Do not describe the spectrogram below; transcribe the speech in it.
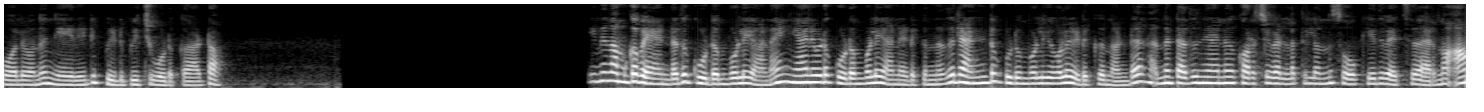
പോലെ ഒന്ന് ഞെരിയിട്ട് പിടിപ്പിച്ച് കൊടുക്കുക കേട്ടോ. ഇനി നമുക്ക് വേണ്ടത് കുടംപുളിയാണ് ഞാനിവിടെ കുടംപുളിയാണ് എടുക്കുന്നത്. രണ്ട് കുടംപുളിയോളം എടുക്കുന്നുണ്ട്. എന്നിട്ട് അത് ഞാൻ കുറച്ച് വെള്ളത്തിലൊന്ന് സോക്ക് ചെയ്ത് വെച്ചതായിരുന്നു. ആ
